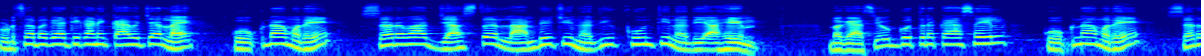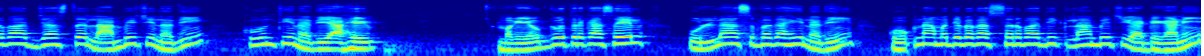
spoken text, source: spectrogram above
पुढचा बघा या ठिकाणी काय विचारला आहे कोकणामध्ये सर्वात जास्त लांबीची नदी कोणती नदी आहे? बघायचं योग्य उत्तर काय असेल? कोकणामध्ये सर्वात जास्त लांबीची नदी कोणती नदी आहे? बघा योग्य उत्तर काय असेल? उल्हास बघा ही नदी. कोकणामध्ये बघा सर्वाधिक लांबीची या ठिकाणी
